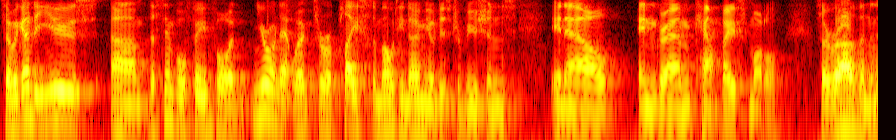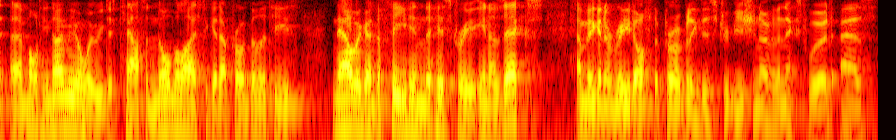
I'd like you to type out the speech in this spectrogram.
So we're going to use um, the simple feed-forward neural network to replace the multinomial distributions in our n-gram count-based model. So rather than a multinomial where we just count and normalize to get our probabilities, now we're going to feed in the history in as x, and we're going to read off the probability distribution over the next word as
